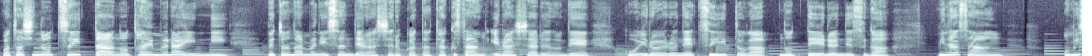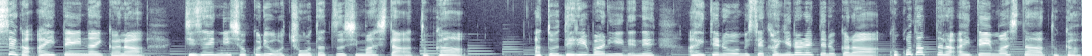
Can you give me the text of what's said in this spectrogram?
私のツイッターのタイムラインにベトナムに住んでらっしゃる方たくさんいらっしゃるのでこういろいろねツイートが載っているんですが皆さんお店が開いていないから事前に食料を調達しましたとかあとデリバリーでね空いてるお店限られてるからここだったら空いていましたとか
